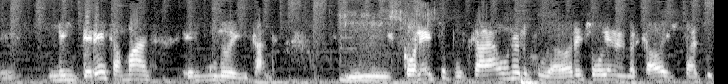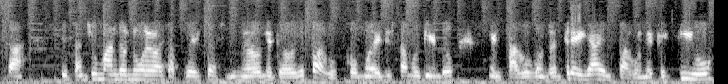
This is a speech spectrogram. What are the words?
eh, le interesa más el mundo digital. Y con esto, pues cada uno de los jugadores hoy en el mercado digital se, está, se están sumando nuevas apuestas y nuevos métodos de pago. Como ellos estamos viendo el pago cuando entrega, el pago en efectivo,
